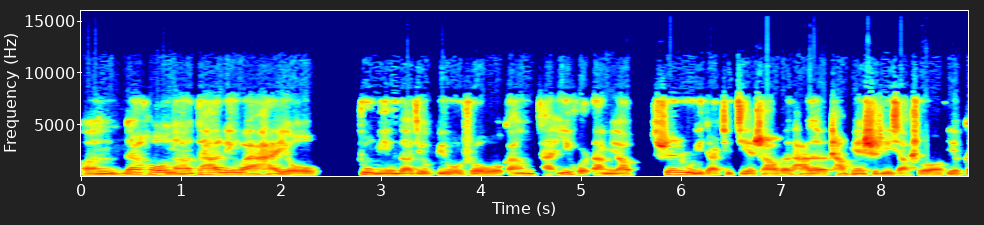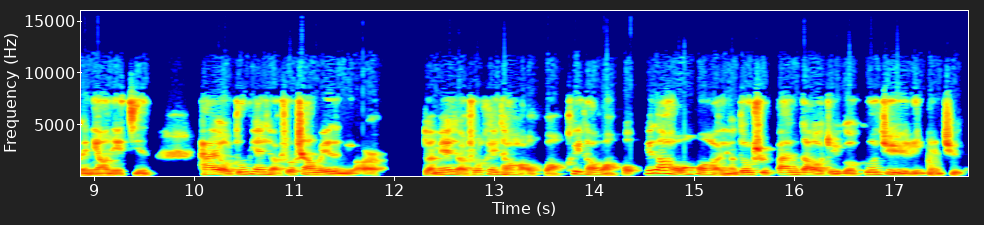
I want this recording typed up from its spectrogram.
嗯，然后呢，他另外还有著名的，就比如说我刚才一会儿咱们要深入一点去介绍的他的长篇实体小说《叶格尼奥涅金》，还有中篇小说《上尉的女儿》，短篇小说《黑桃好王黑桃皇后》，黑桃好皇后好像都是搬到这个歌剧里面去的，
